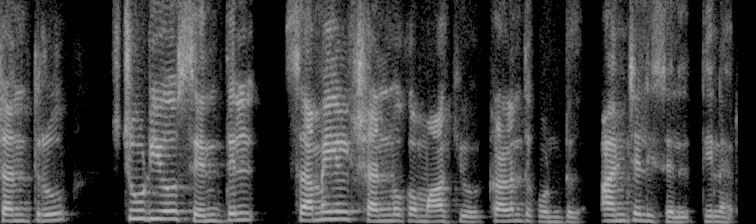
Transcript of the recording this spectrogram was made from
Chandru studio Senthil சமையல் சண்முகம் ஆகியோர் கலந்து கொண்டு அஞ்சலி செலுத்தினர்.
